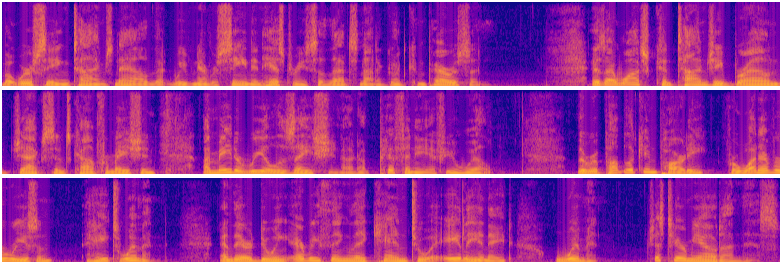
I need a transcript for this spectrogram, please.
But we're seeing times now that we've never seen in history, so that's not a good comparison. As I watched Ketanji Brown Jackson's confirmation, I made a realization, an epiphany, if you will. The Republican Party, for whatever reason, hates women, and they are doing everything they can to alienate women. Just hear me out on this.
